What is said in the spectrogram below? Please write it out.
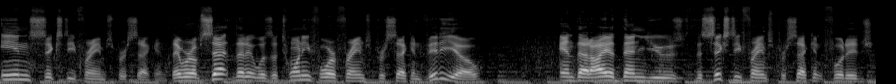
in 60 frames per second. They were upset that it was a 24 frames per second video and that I had then used the 60 frames per second footage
